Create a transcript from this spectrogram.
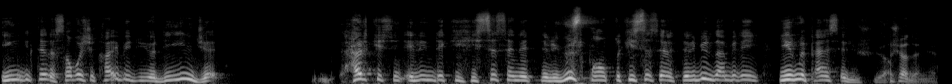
İngiltere savaşı kaybediyor deyince herkesin elindeki hisse senetleri 100 poundluk hisse senetleri birdenbire 20 pense düşüyor. Kuşa dönüyor.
